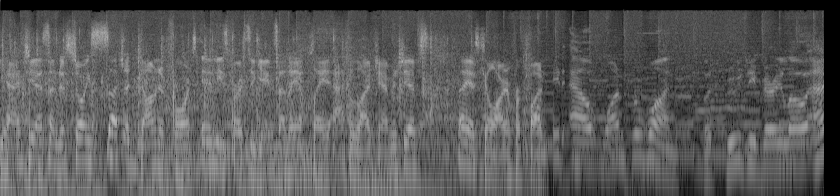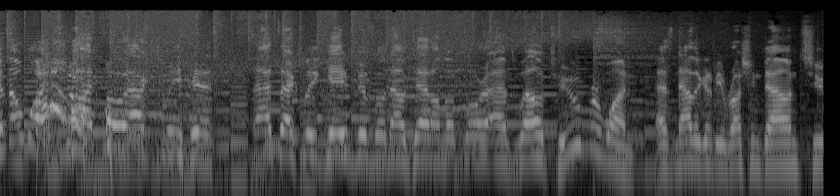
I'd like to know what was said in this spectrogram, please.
Yeah, TSM just showing such a dominant performance in these first two games that they have played at the live championships. They just kill Ardan for fun. Eight out one for one, but Fuji very low, and the one oh! shot will actually hit. That's actually Gabe Bizzle now dead on the floor as well. Two for one, as now they're going to be rushing down to.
